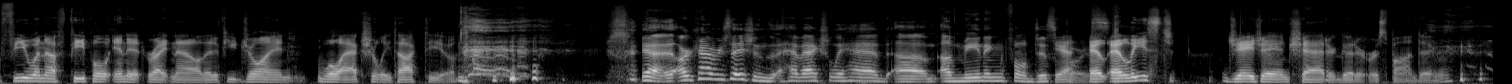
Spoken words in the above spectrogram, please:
few enough people in it right now that if you join, we'll actually talk to you. yeah our conversations have actually had um, a meaningful Yeah. discourse At, at least JJ and Chad are good at responding.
